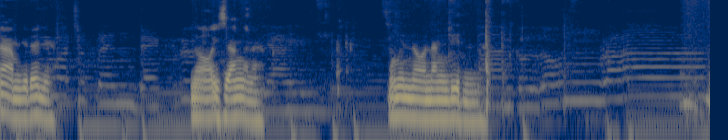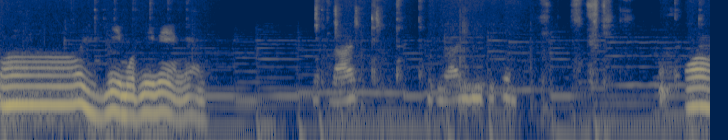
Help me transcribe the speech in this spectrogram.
งามๆอยู่ได้เนี่ยหนออีสังอะนะบ่แม่นหนอนางดินนะโอ้ยมีหมดมีแม่งแม่นร้าย ร้ายอยู่ทุกคนว้าว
